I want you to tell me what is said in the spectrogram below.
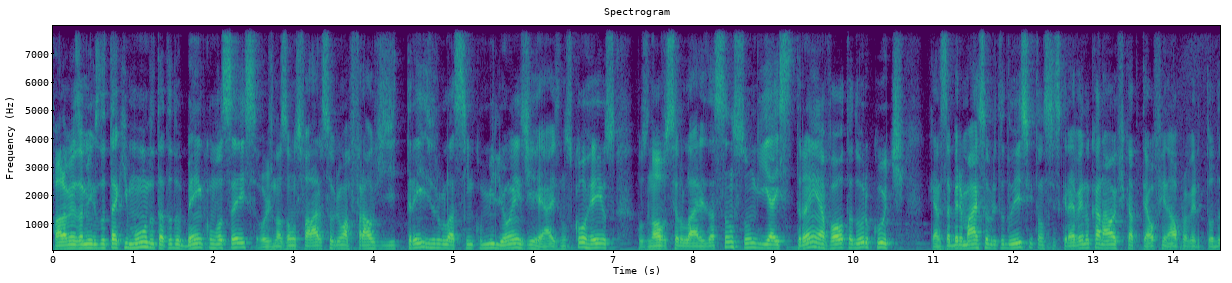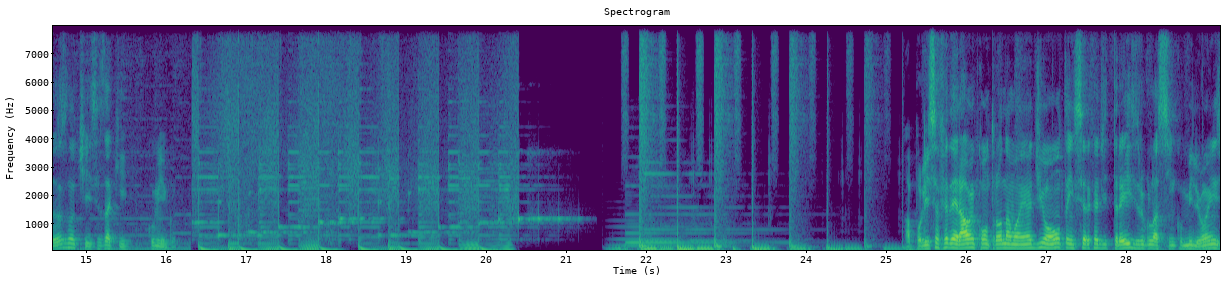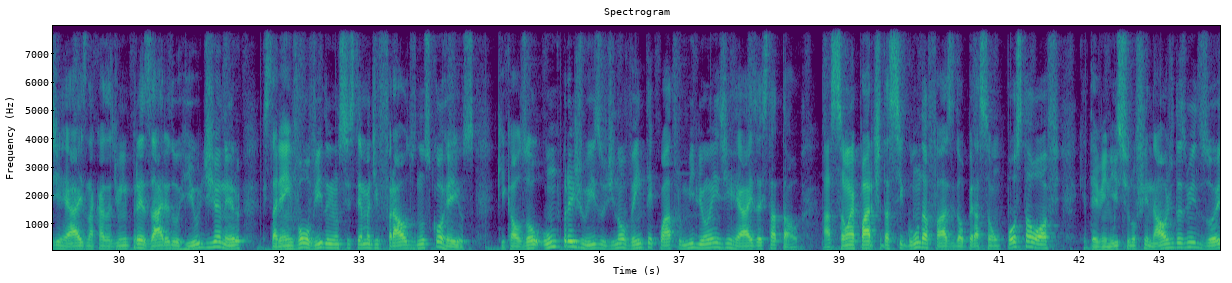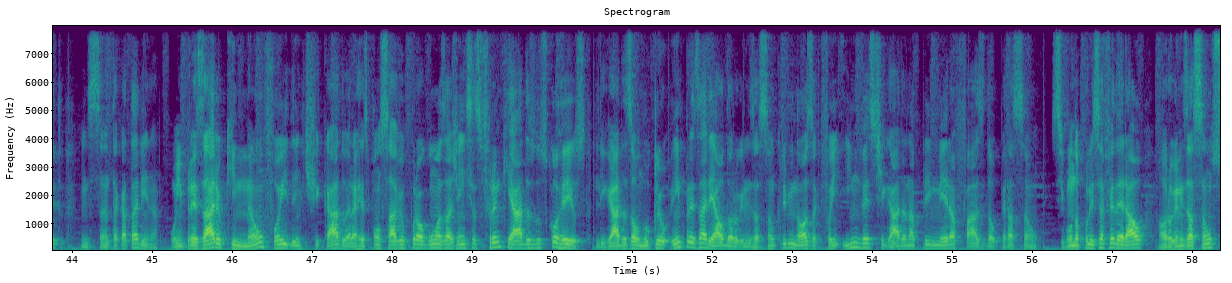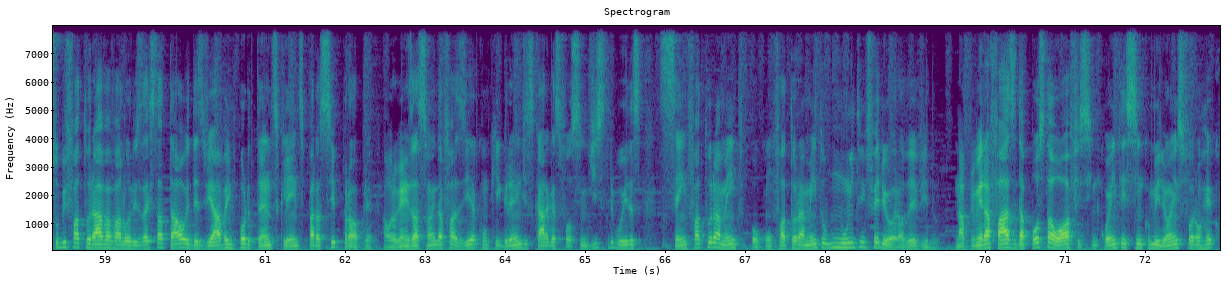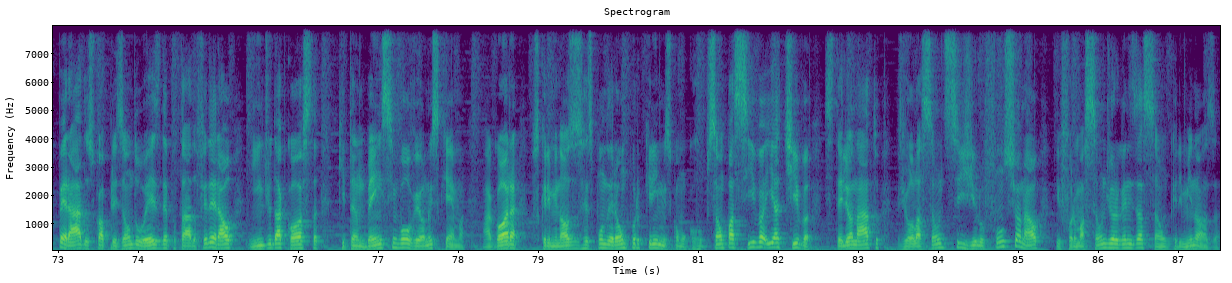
Fala meus amigos do Tecmundo, tá tudo bem com vocês? Hoje nós vamos falar sobre uma fraude de 3,5 milhões de reais nos correios, os novos celulares da Samsung e a estranha volta do Orkut. Quer saber mais sobre tudo isso? Então se inscreve aí no canal e fica até o final para ver todas as notícias aqui comigo. Polícia Federal encontrou na manhã de ontem cerca de 3,5 milhões de reais na casa de um empresário do Rio de Janeiro que estaria envolvido em um sistema de fraudes nos Correios, que causou um prejuízo de 94 milhões de reais à estatal. A ação é parte da segunda fase da Operação Postal Off, que teve início no final de 2018 em Santa Catarina. O empresário que não foi identificado era responsável por algumas agências franqueadas dos Correios, ligadas ao núcleo empresarial da organização criminosa que foi investigada na primeira fase da operação. Segundo a Polícia Federal, a organização subfaturava valores da estatal e desviava importantes clientes para si própria. A organização ainda fazia com que grandes cargas fossem distribuídas sem faturamento ou com faturamento muito inferior ao devido. Na primeira fase da Postal Office, 55 milhões foram recuperados com a prisão do ex-deputado federal Índio da Costa, que também se envolveu no esquema. Agora, os criminosos responderão por crimes como corrupção passiva e ativa, estelionato, violação de sigilo funcional e formação de organização criminosa.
